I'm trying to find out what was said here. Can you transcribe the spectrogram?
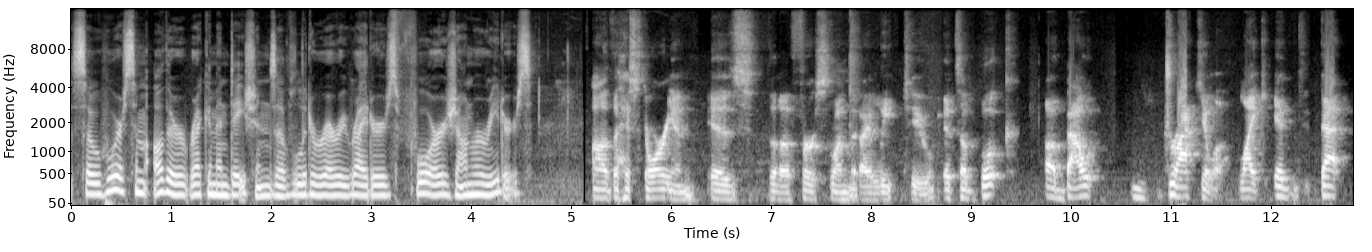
so, who are some other recommendations of literary writers for genre readers? Uh, The Historian is the first one that I leap to. It's a book about Dracula. Like it, that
